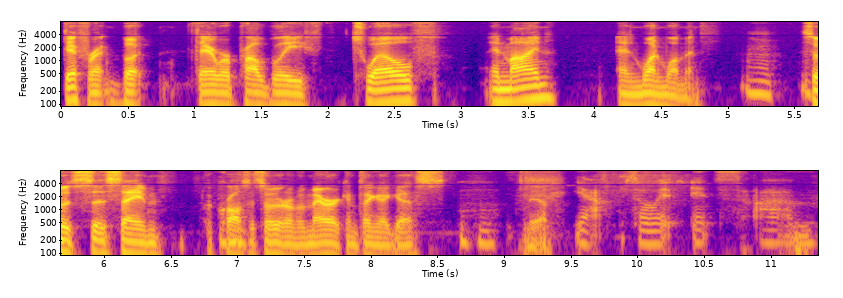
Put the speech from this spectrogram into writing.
different, but there were probably 12 in mine and one woman. Mm-hmm. So it's the same across mm-hmm. the sort of American thing, I guess. Mm-hmm. Yeah. Yeah. So it, it's um,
